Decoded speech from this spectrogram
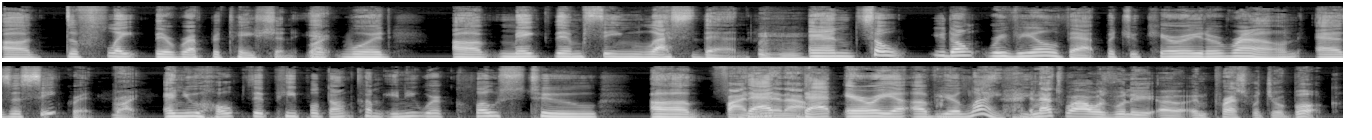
uh deflate their reputation. Right. It would uh make them seem less than. Mm-hmm. And so you don't reveal that, but you carry it around as a secret. Right. And you hope that people don't come anywhere close to uh, Finding that it out. that area of your life. And that's why I was really uh, impressed with your book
